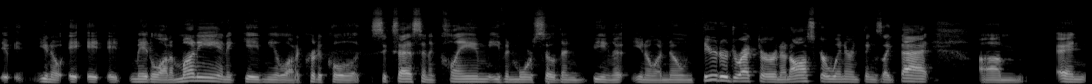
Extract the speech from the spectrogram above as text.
it, you know it, it, it, made a lot of money and it gave me a lot of critical success and acclaim even more so than being a you know a known theater director and an oscar winner and things like that. Um and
